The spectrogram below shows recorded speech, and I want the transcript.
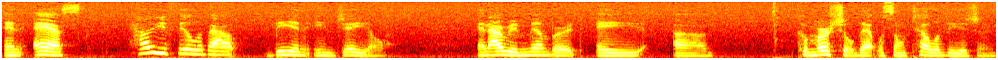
and asked, How do you feel about being in jail? And I remembered a uh, commercial that was on television,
